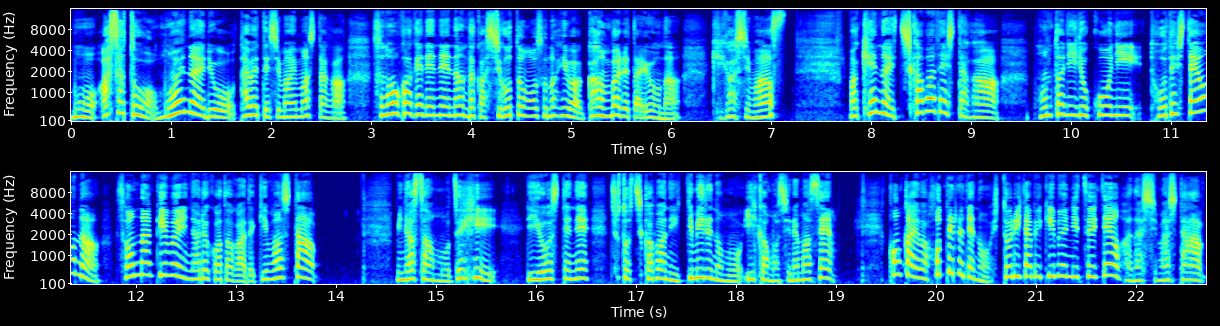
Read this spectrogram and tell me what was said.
もう朝とは思えない量を食べてしまいましたが、そのおかげでね、なんだか仕事もその日は頑張れたような気がします。まあ、県内近場でしたが、本当に旅行に遠出したような、そんな気分になることができました。皆さんもぜひ利用してね、ちょっと近場に行ってみるのもいいかもしれません。今回はホテルでの一人旅気分についてお話ししました。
